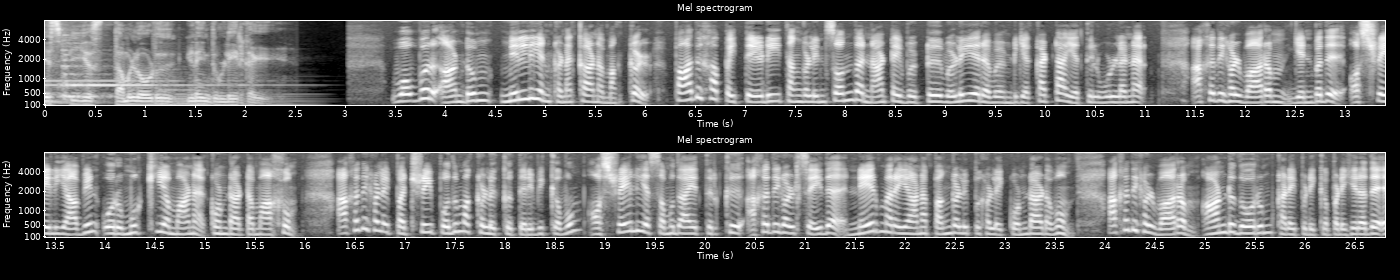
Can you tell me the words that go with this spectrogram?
எஸ்பிஎஸ் தமிழோடு இணைந்துள்ளீர்கள். ஒவ்வொரு ஆண்டும் மில்லியன் கணக்கான மக்கள் பாதுகாப்பை தேடி தங்களின் சொந்த நாட்டை விட்டு வெளியேற வேண்டிய கட்டாயத்தில் உள்ளனர். அகதிகள் வாரம் என்பது ஆஸ்திரேலியாவின் ஒரு முக்கியமான கொண்டாட்டமாகும். அகதிகளை பற்றி பொதுமக்களுக்கு தெரிவிக்கவும் ஆஸ்திரேலிய சமுதாயத்திற்கு அகதிகள் செய்த நேர்மறையான பங்களிப்புகளை கொண்டாடவும் அகதிகள் வாரம் ஆண்டுதோறும் கடைபிடிக்கப்படுகிறது.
